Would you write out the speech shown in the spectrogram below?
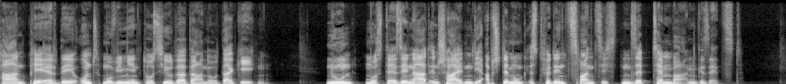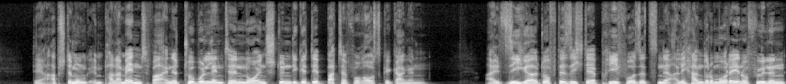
PAN, PRD und Movimiento Ciudadano dagegen. Nun muss der Senat entscheiden, die Abstimmung ist für den 20. September angesetzt. Der Abstimmung im Parlament war eine turbulente neunstündige Debatte vorausgegangen. Als Sieger durfte sich der PRI-Vorsitzende Alejandro Moreno fühlen,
